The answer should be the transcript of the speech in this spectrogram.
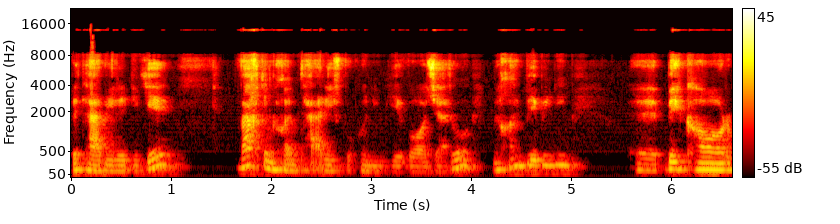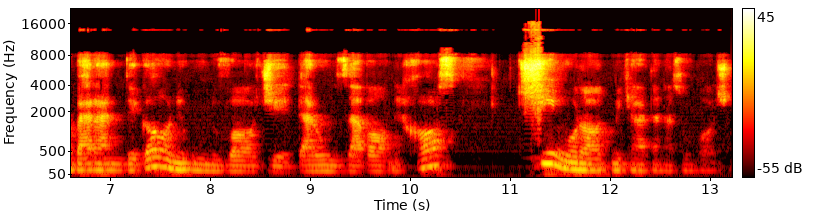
به تعبیر دیگه وقتی می‌خوایم تعریف بکنیم یه واژه رو می‌خوایم ببینیم به برندگان اون واژه در اون زبان خاص چی مراد می‌کردن از اون واژه.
